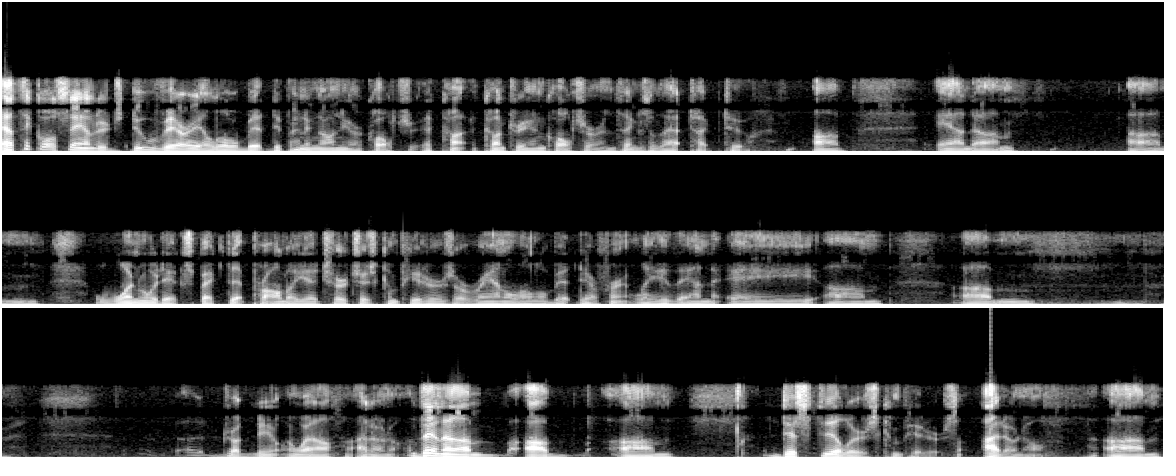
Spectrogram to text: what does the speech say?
ethical standards do vary a little bit depending on your culture, uh, country and culture, and things of that type too. Uh, and um, um, one would expect that probably a church's computers are ran a little bit differently than a um, um, drug deal. Well, I don't know. Then um, uh, um, distillers' computers. I don't know. Um,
